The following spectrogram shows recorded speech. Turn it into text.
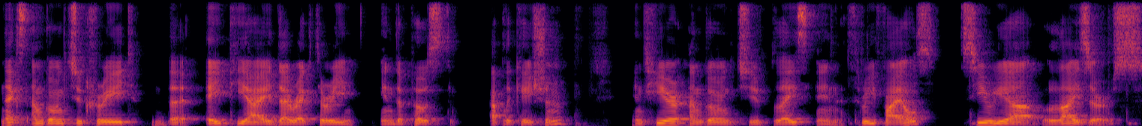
Next, I'm going to create the API directory in the post application. And here I'm going to place in three files, serializers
